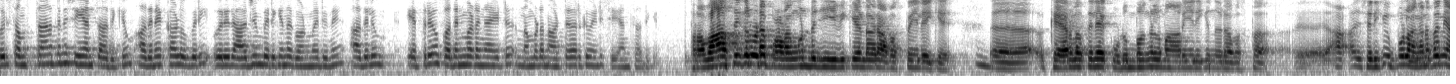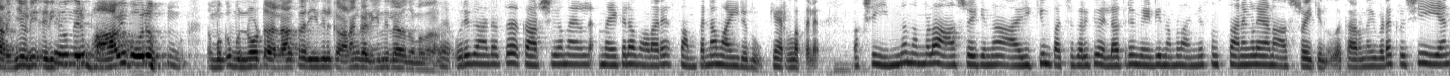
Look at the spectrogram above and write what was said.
ഒരു സംസ്ഥാനത്തിന് ചെയ്യാൻ സാധിക്കും അതിനേക്കാൾ ഉപരി ഒരു രാജ്യം ഭരിക്കുന്ന ഗവൺമെന്റിന് അതിലും എത്രയോ പതിന്മടങ്ങായിട്ട് നമ്മുടെ നാട്ടുകാർക്ക് വേണ്ടി ചെയ്യാൻ സാധിക്കും. പ്രവാസികളുടെ പണം കൊണ്ട് ജീവിക്കേണ്ട ഒരു അവസ്ഥയിലേക്ക് കേരളത്തിലെ കുടുംബങ്ങൾ മാറിയിരിക്കുന്ന ഒരു അവസ്ഥ ശരിക്കും ഇപ്പോൾ അങ്ങനെ തന്നെയാണ്. ഇനി എനിക്ക് തോന്നുന്നു ഒരു ഭാവി പോലും നമുക്ക് മുന്നോട്ട് അല്ലാത്ത രീതിയിൽ കാണാൻ കഴിയുന്നില്ല എന്നുള്ളതാണ്. ഒരു കാലത്ത് കാർഷിക മേഖല വളരെ സമ്പന്നമായിരുന്നു കേരളത്തിൽ പക്ഷെ ഇന്ന് നമ്മൾ ആശ്രയിക്കുന്ന അരിക്കും പച്ചക്കറിക്കും എല്ലാത്തിനും വേണ്ടി നമ്മൾ അന്യ സംസ്ഥാനങ്ങളെയാണ് ആശ്രയിക്കുന്നത്. കാരണം ഇവിടെ കൃഷി ചെയ്യാൻ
